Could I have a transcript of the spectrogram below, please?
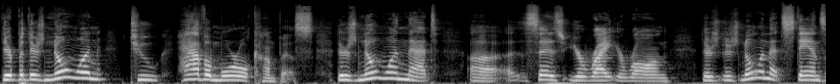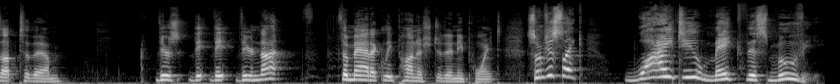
There, but there's no one to have a moral compass. There's no one that uh, says you're right, you're wrong. There's there's no one that stands up to them. There's they, they they're not thematically punished at any point. So I'm just like, why do you make this movie?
